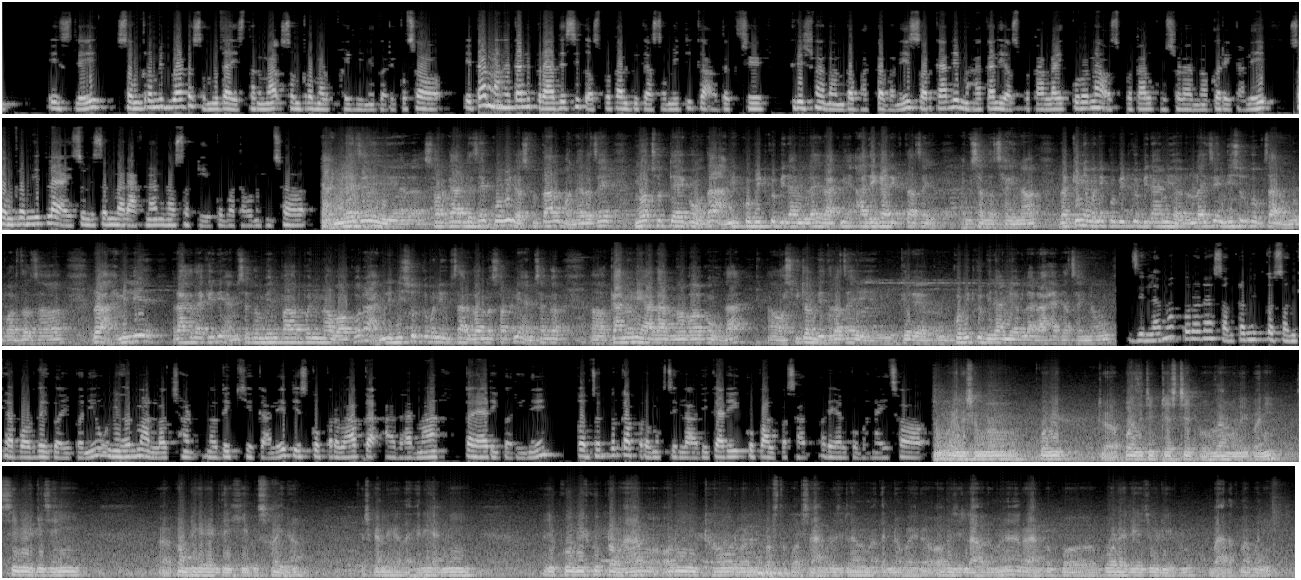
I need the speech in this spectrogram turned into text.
यसले संक्रमितबाट समुदाय स्तरमा संक्रमण फैलिने गरेको छ। यता महाकाली प्रादेशिक अस्पताल विकास समितिका अध्यक्ष कृष्णानन्द भट्ट भने सरकारले महाकाली अस्पताललाई कोरोना अस्पताल घोषणा नगरेकाले संक्रमितलाई आइसोलेसनमा राख्न नसकिएको बताउनुहुन्छ। हामीलाई चाहिँ सरकारले चाहिँ कोभिड अस्पताल भनेर चाहिँ नछुट्याएको हुँदा हामी कोभिडको बिरामीलाई राख्ने आधिकारिकता चाहिँ हामीसँग छैन र किनभने कोभिडको बिरामीहरूलाई चाहिँ निशुल्क उपचार हुनुपर्दछ र हामीले राख्दाखेरि हामीसँग मेन पावर पनि नभएको र हामीले निशुल्क पनि उपचार गर्न सक्ने हामीसँग कानुनी आधार नभएको हुँदा हस्पिटलभित्र चाहिँ के अरे कोभिडको बिरामीहरूलाई राखेका छैनौँ। जिल्लामा कोरोना संक्रमितको संख्या बढ्दै गए पनि उनीहरूमा लक्षण नदेखिएकाले त्यसको प्रभावका आधारमा तयारी गरिने कञ्चनपुरका प्रमुख जिल्ला अधिकारी गोपाल प्रसाद अर्यालको भनाइ छ। अहिलेसम्म कोभिड पोजिटिभ टेस्टेड हुँदा हुँदै पनि सिभिरिटी चाहिँ कम्प्लिकेटेड देखिएको छैन। त्यस कारणले गर्दाखेरि हामी यो कोभिडको प्रभाव अरू ठाउँहरूमा कस्तो पर्छ हाम्रो जिल्लामा मात्रै नभएर अरू जिल्लाहरूमा र हाम्रो बोर्ड एरिया जोडिएको भारतमा पनि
